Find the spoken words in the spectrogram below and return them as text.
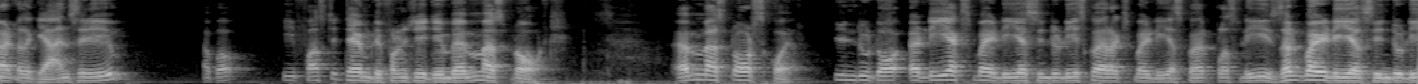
ആയിട്ട് അത് ക്യാൻസൽ ചെയ്യും. അപ്പോൾ ഈ ഫസ്റ്റ് ടേം ഡിഫറൻഷ്യേറ്റ് ചെയ്യുമ്പോൾ m s dot m s dot square into do d x by d s into d square x by d s square plus d z by d s into d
